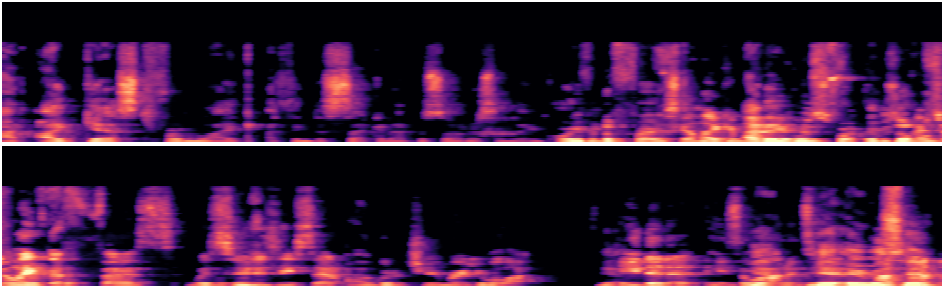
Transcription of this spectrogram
And I guessed from like I think the second episode or something, or even the first. I feel like it I think it was it was I almost feel like the the first, as soon as he said, "Oh, I've got a tumor," you were like, Yeah. "He did it. He's the yeah, one." It's yeah, it was him.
